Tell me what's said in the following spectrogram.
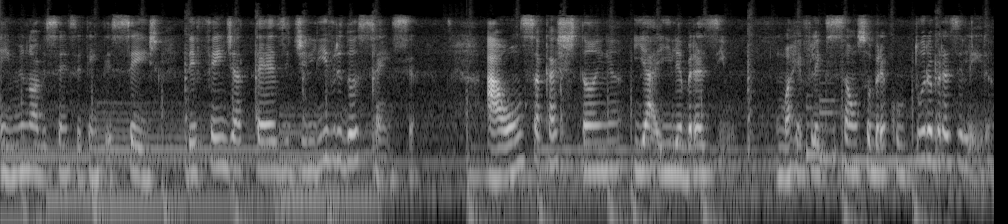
em 1976, defende a tese de livre docência, A Onça Castanha e a Ilha Brasil, uma reflexão sobre a cultura brasileira.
